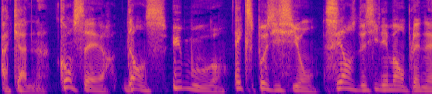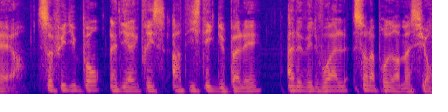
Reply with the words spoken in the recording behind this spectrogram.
à Cannes. Concerts, danse, humour, expositions, séances de cinéma en plein air. Sophie Dupont, la directrice artistique du Palais, a levé le voile sur la programmation.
